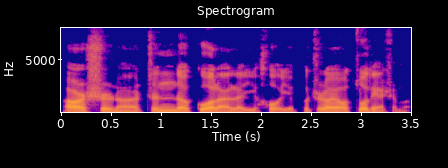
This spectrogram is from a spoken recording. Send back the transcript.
二是呢，真的过来了以后也不知道要做点什么。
